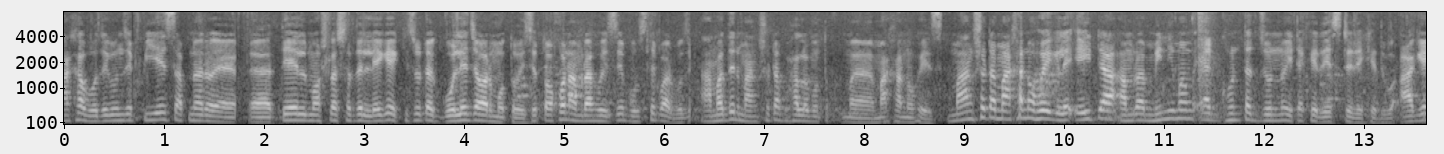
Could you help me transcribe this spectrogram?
মাখাবো, যেগুলো যে পিএস আপনার তেল, মশলার সাথে লেগে কিছুটা গলে যাওয়ার মতো হয়েছে, তখন আমরা হয়েছে বুঝতে পারব যে আমাদের মাংসটা ভালো মতো মাখানো হয়েছে। মাংসটা মাখানো হয়ে গেলে এইটা আমরা মিনিমাম এক ঘণ্টার জন্য এটাকে রেস্টে রেখে দেবো। আগে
